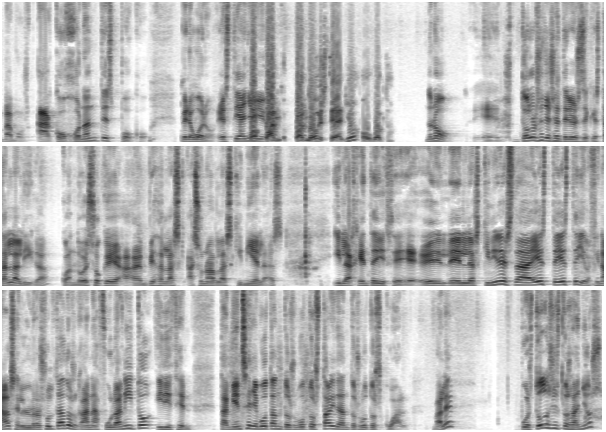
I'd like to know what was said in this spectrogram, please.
vamos, acojonante es poco. Pero bueno, este año. ¿Cuándo? ¿Este año o cuándo? No, no. Eh, todos los años anteriores de que está en la liga, cuando eso que empiezan a sonar las quinielas y la gente dice, eh, en las quinielas está este, este, y al final salen los resultados, gana fulanito y dicen, también se llevó tantos votos tal y tantos votos cual, ¿vale? Pues todos estos años,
